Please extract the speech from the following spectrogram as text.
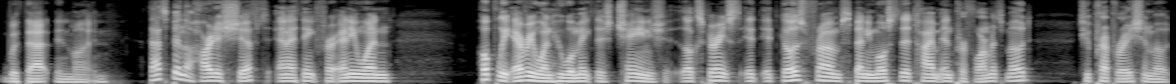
with that in mind? That's been the hardest shift, and I think for anyone, hopefully everyone who will make this change, they'll experience it. It goes from spending most of the time in performance mode to preparation mode.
